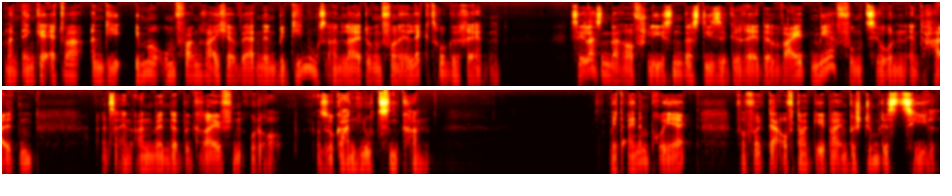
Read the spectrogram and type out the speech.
Man denke etwa an die immer umfangreicher werdenden Bedienungsanleitungen von Elektrogeräten. Sie lassen darauf schließen, dass diese Geräte weit mehr Funktionen enthalten, als ein Anwender begreifen oder sogar nutzen kann. Mit einem Projekt verfolgt der Auftraggeber ein bestimmtes Ziel.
